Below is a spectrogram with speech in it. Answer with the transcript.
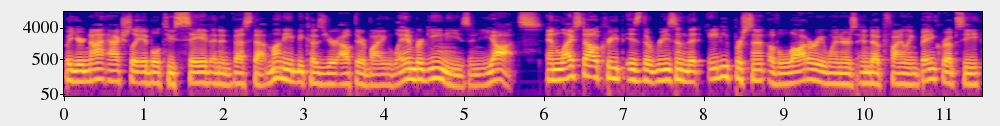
but you're not actually able to save and invest that money because you're out there buying Lamborghinis and yachts. And lifestyle creep is the reason that 80% of lottery winners end up filing bankruptcy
